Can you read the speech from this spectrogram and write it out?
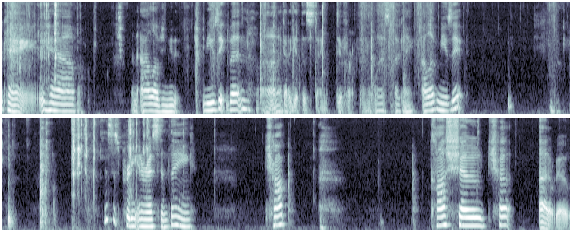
Okay, we have an I love mu music button. Uh, and I gotta get this thing different than it was. Okay, I love music. This is pretty interesting thing. Chalk Cosho I don't know.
